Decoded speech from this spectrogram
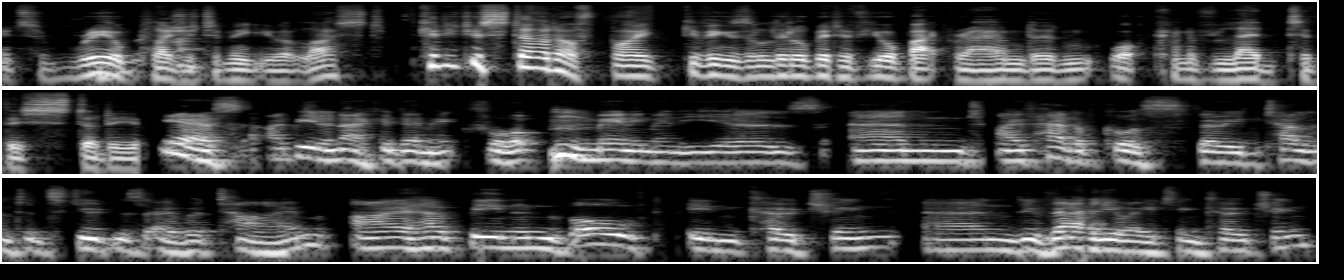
It's a real pleasure to meet you at last. Can you just start off by giving us a little bit of your background and what kind of led to this study? Yes, I've been an academic for many, many years, and I've had, of course, very talented students over time. I have been involved in coaching and evaluating coaching,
